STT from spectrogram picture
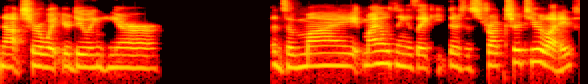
not sure what you're doing here. And so my my whole thing is like there's a structure to your life.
